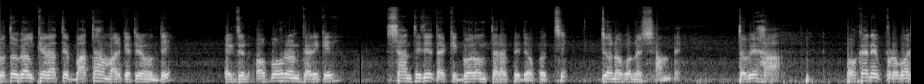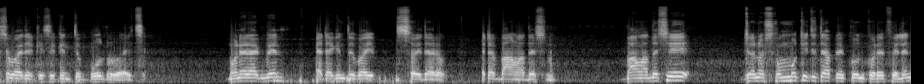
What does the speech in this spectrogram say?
গতকালকে রাতে বাতা মার্কেটের মধ্যে একজন অপহরণকারীকে শান্তিতে তাকে গরম থেরাপি দেওয়া হচ্ছে জনগণের সামনে। তবে হ্যাঁ ওখানে প্রবাসী ভাইদের কিছু কিন্তু ভুল রয়েছে। মনে রাখবেন, এটা কিন্তু ভাই সৌদি আরব, এটা বাংলাদেশ না। বাংলাদেশে জনসম্মুখে যদি আপনি খুন করে ফেলেন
